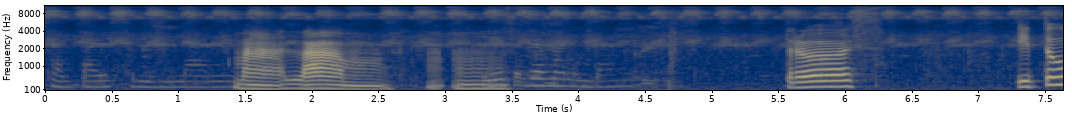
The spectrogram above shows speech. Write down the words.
sampai 9. malam. Malam banget. Terus itu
